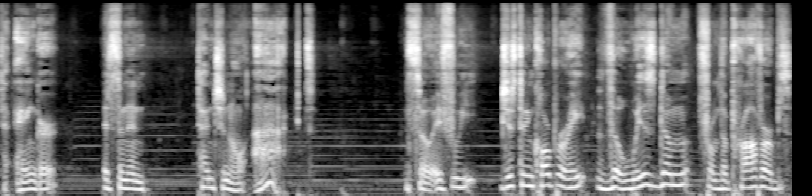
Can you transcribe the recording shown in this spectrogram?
to anger, it's an intentional act. So if we just incorporate the wisdom from the Proverbs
